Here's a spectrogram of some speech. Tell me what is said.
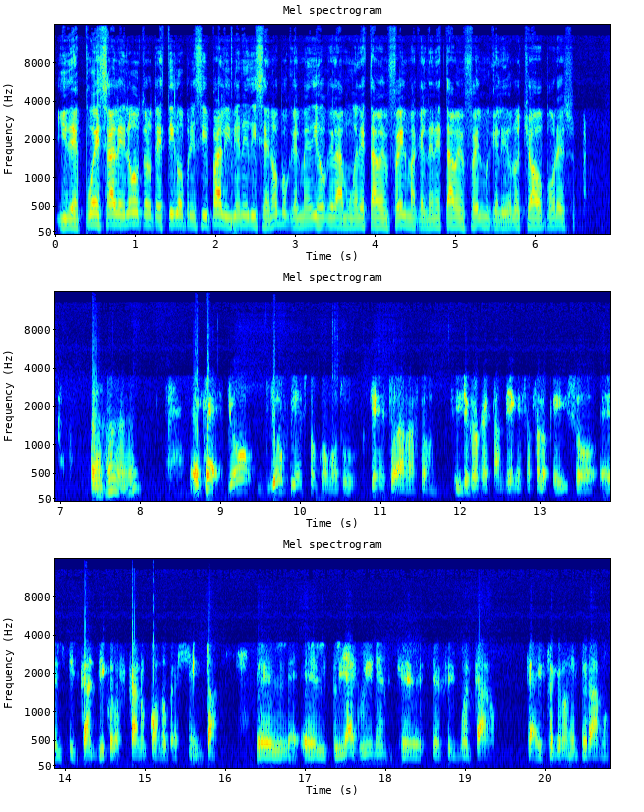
y después sale el otro testigo principal y viene y dice, no, porque él me dijo que la mujer estaba enferma, que el nene estaba enfermo y que le dio los chavos por eso. Es que yo yo pienso como tú, tienes toda razón. Y yo creo que también eso fue lo que hizo el fiscal Nicolás Cano cuando presenta el, el plea agreement que, firmó el Cano. Que ahí fue que nos enteramos,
